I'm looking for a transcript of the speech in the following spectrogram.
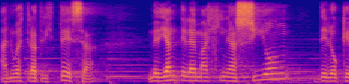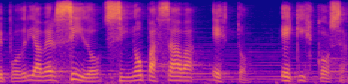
a nuestra tristeza mediante la imaginación de lo que podría haber sido si no pasaba esto, X cosa.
